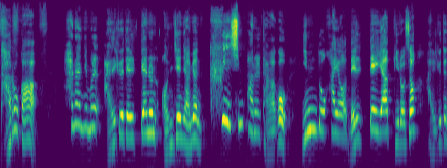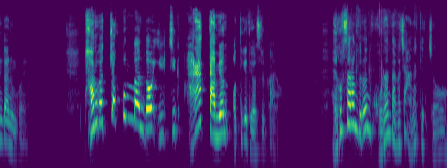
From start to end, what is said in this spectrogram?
바로가 하나님을 알게 될 때는 언제냐면 큰 심판을 당하고 인도하여 낼 때야 비로소 알게 된다는 거예요. 바로가 조금만 더 일찍 알았다면 어떻게 되었을까요? 애굽 사람들은 고난 당하지 않았겠죠.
